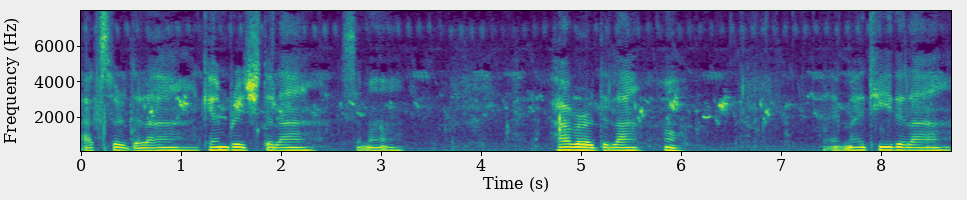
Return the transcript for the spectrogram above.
，Oxford 的啦，Cambridge 的啦，什么 Harvard 的啦，啊，MIT 的啦，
